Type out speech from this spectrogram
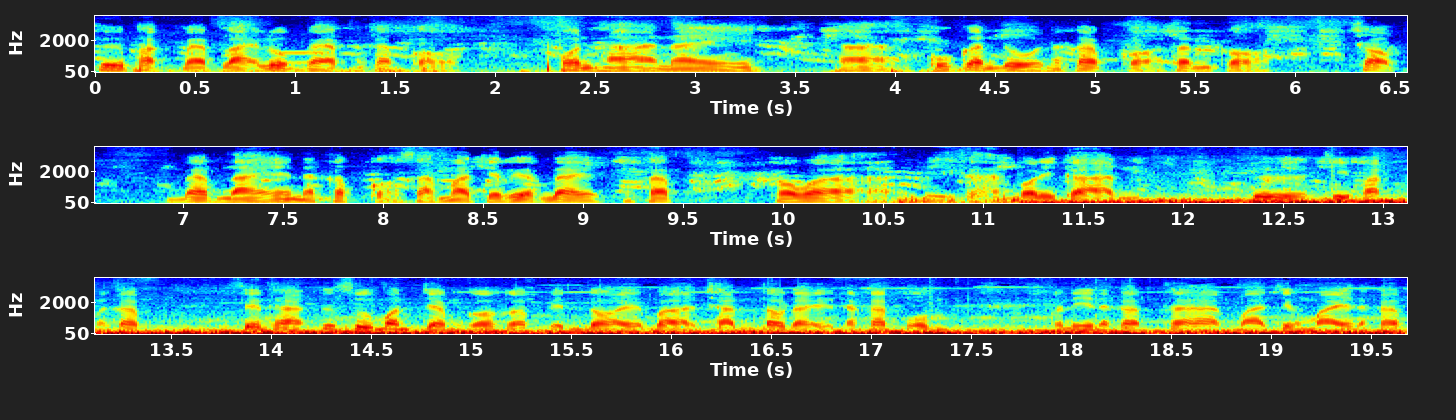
คือพักแบบหลายรูปแบบนะครับก็ค้นหาในอ่า Google ดูนะครับก็ท่านก็ชอบแบบไหนนะครับก็สามารถจะเลือกได้นะครับ เพราะว่ามีการบริการคือที่พักนะครับ เส้นทางขึ้นสู่ม่อนแจ่มก็ก็เป็นดอยบ่าชันเท่าใดนะครับ ผมวันนี้นะครับถ้าหากมาเชียงใหม่นะครับ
